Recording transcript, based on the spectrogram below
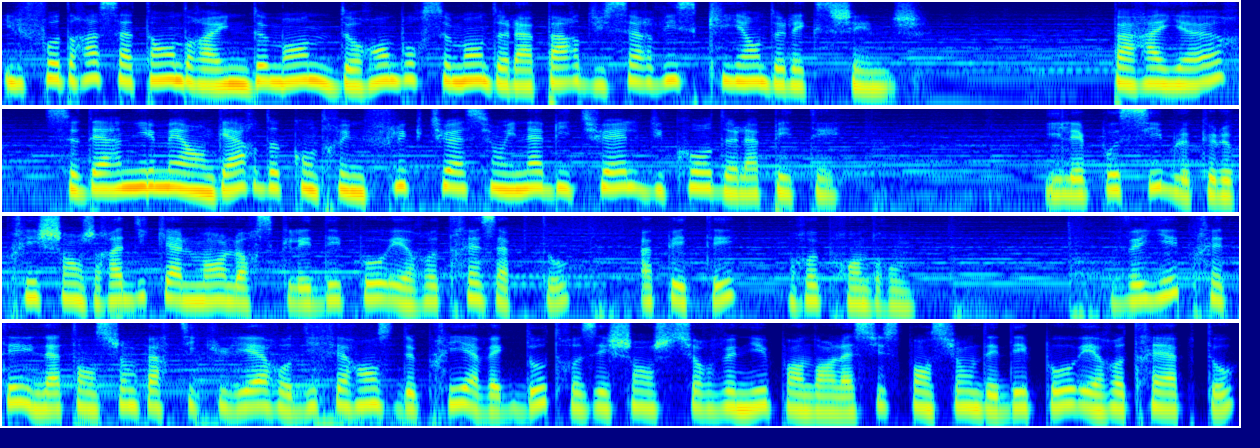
il faudra s'attendre à une demande de remboursement de la part du service client de l'exchange. Par ailleurs, ce dernier met en garde contre une fluctuation inhabituelle du cours de l'APT. Il est possible que le prix change radicalement lorsque les dépôts et retraits APTO, APT, reprendront. Veuillez prêter une attention particulière aux différences de prix avec d'autres échanges survenus pendant la suspension des dépôts et retraits APTO,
